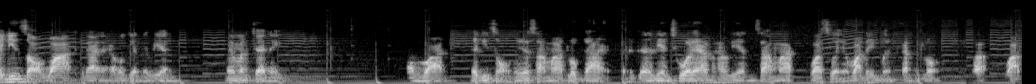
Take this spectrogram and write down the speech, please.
ช้ดินสอวาดก็ได้นะครับถ้าเกิดนักเรียนไม่มั่นใจในการวาดใช้ดินสอไม่จะสามารถลบได้แต่ถ้าเกิดนักเรียนชัวร์แล้วนะครับเรียนสามารถวาดสวยวาดได้เหมือนกันทดลองว่าวาด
